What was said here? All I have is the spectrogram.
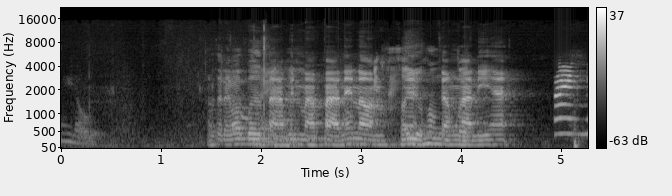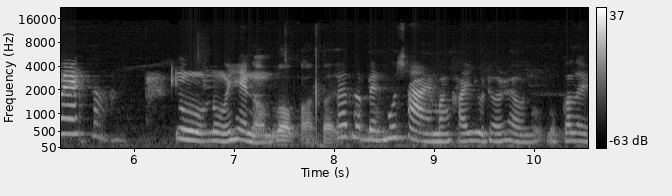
ไม่รู้แสดงว่าเบอร์สามเป็นหมาป่าแน่นอนเขาอยู่ห้องจังหวะนี้ฮะไม่ไม่ค่ะหนูหนูเห็นสามรอบผ่านไปน่าจะเป็นผู้ชายมั้งคะอยู่แถวแถวๆหนูหนูก็เลย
